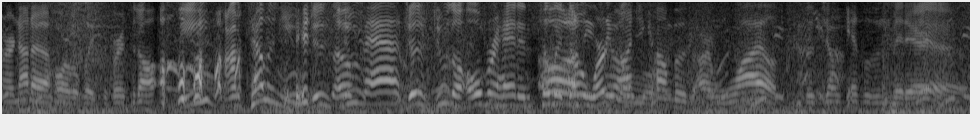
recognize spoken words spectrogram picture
or not a horrible place to burst at all. See, I'm telling you, It's just so do, fast. Just do the overhead until oh, it don't these work new no combos are wild. Those jump cancels in midair. Yeah,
